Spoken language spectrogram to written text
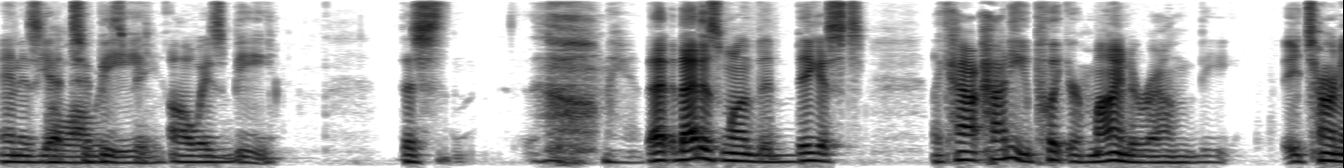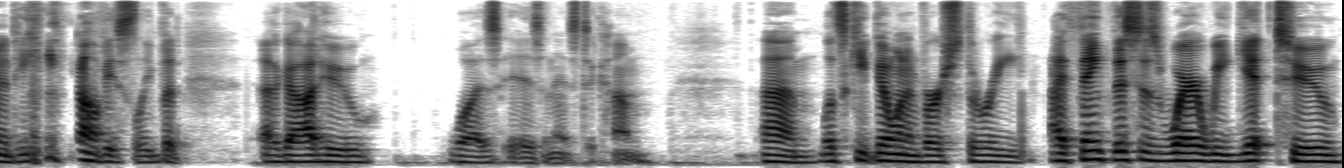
and is yet Will to always be, be. always be this oh man that that is one of the biggest like how how do you put your mind around the eternity obviously but a god who was is and is to come um, let's keep going in verse 3 i think this is where we get to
